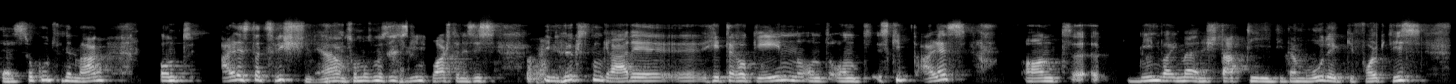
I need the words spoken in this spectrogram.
der ist so gut für den Magen. Und alles dazwischen, ja, und so muss man sich Wien vorstellen. Es ist im höchsten Grade äh, heterogen und, und es gibt alles. Und äh, Wien war immer eine Stadt, die, die der Mode gefolgt ist.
